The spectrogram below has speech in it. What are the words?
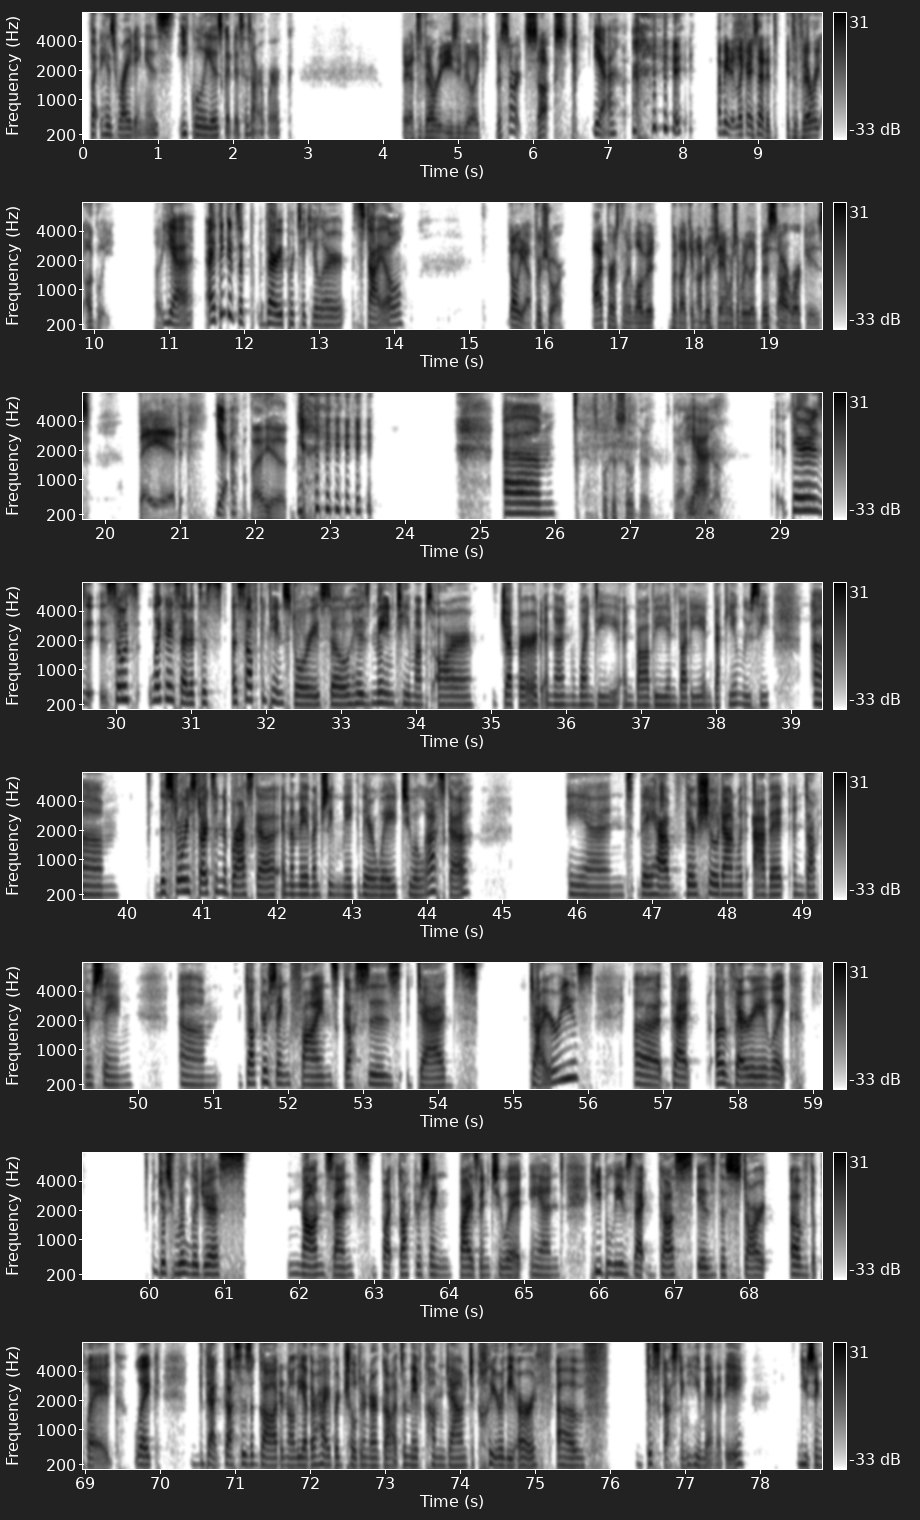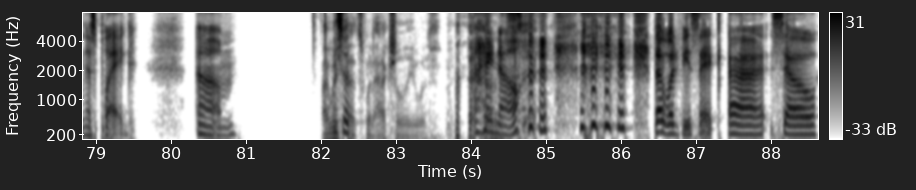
but his writing is equally as good as his artwork. Yeah, it's very easy to be like, this art sucks. Yeah. I mean, like I said, it's it's very ugly. Like, yeah, I think it's a p- very particular style. Oh yeah, for sure. I personally love it, but I can understand where somebody like this artwork is bad. Yeah. But yeah, um this book is so good. God, Yeah. oh there's so it's like I said, it's a self-contained story. So his main team ups are Jepperd, and then Wendy and Bobby and Buddy and Becky and Lucy. Um, the story starts in Nebraska, and then they eventually make their way to Alaska, and they have their showdown with Abbott and Doctor Singh. Um, Doctor Singh finds Gus's dad's diaries uh, that are very like just religious nonsense, but Dr. Singh buys into it and he believes that Gus is the start of the plague. Like that Gus is a god and all the other hybrid children are gods and they've come down to clear the earth of disgusting humanity using this plague. Um I wish So- that's what actually was. I know. that would be sick. Uh, so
